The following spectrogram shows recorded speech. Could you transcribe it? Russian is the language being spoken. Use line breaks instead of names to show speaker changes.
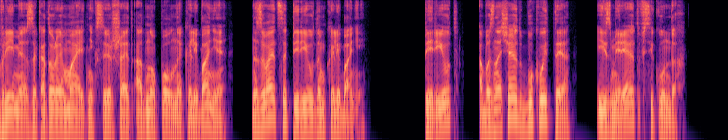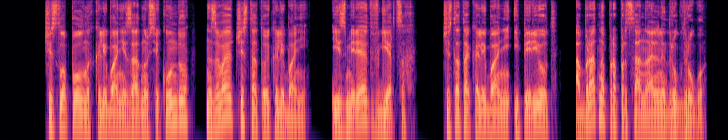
Время, за которое маятник совершает одно полное колебание, называется периодом колебаний. Период обозначают буквой «Т» и измеряют в секундах. Число полных колебаний за одну секунду называют частотой колебаний и измеряют в герцах. Частота колебаний и период обратно пропорциональны друг другу.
